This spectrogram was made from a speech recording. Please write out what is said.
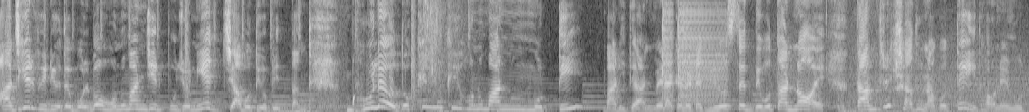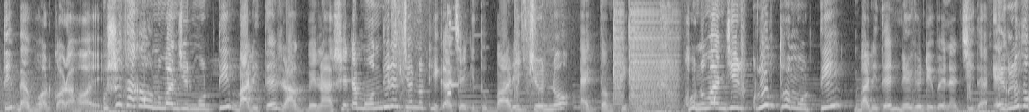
আজকের ভিডিওতে বলব হনুমানজির পুজো নিয়ে যাবতীয় বৃত্তান্ত। ভুলেও দক্ষিণমুখী হনুমান মূর্তি বাড়িতে আনবে না কেন? এটা গৃহস্থের দেবতা নয়। তান্ত্রিক সাধনা করতে এই ধরনের মূর্তি ব্যবহার করা হয়। বসে থাকা হনুমানজির মূর্তি বাড়িতে রাখবে না। সেটা মন্দিরের জন্য ঠিক আছে, কিন্তু বাড়ির জন্য একদম ঠিক নয় হনুমানজির ক্রুদ্ধ মূর্তি বাড়িতে নেগেটিভ এনার্জি দেয়। এগুলো তো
